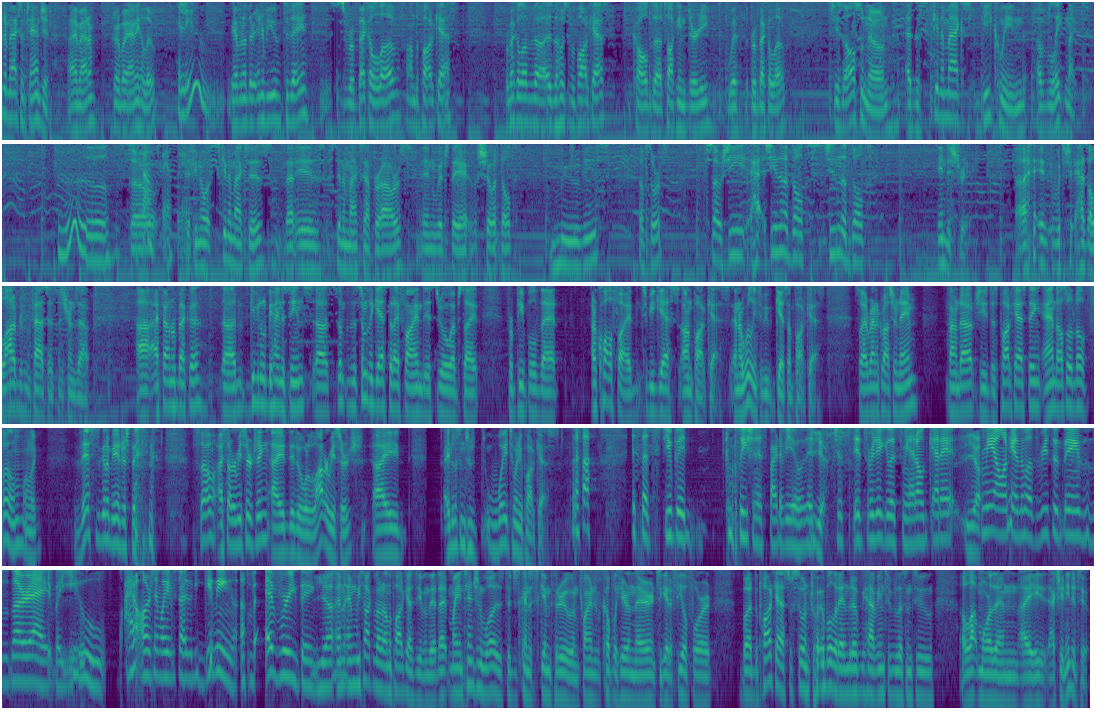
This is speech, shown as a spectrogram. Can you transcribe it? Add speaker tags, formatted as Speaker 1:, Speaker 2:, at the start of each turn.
Speaker 1: Random Acts of Tangent. I'm Adam, joined by Annie. Hello.
Speaker 2: Hello.
Speaker 1: We have another interview today. This is Rebecca Love on the podcast. Rebecca Love uh, is the host of a podcast called uh, Talking Dirty with Rebecca Love. She's also known as the Skinamax Bee Queen of late night.
Speaker 2: Ooh.
Speaker 1: So,
Speaker 2: Sounds fancy.
Speaker 1: If you know what Skinamax is, that is Cinemax After Hours, in which they show adult movies of sorts. So she ha- she's an adult. She's an adult industry, uh, it, which has a lot of different facets. It turns out. Uh, I found Rebecca. Uh, give you a little behind the scenes. Uh, some the, some of the guests that I find is through a website for people that are qualified to be guests on podcasts and are willing to be guests on podcasts. So I ran across her name, found out she does podcasting and also adult film. I'm like, this is going to be interesting. so I started researching. I did a lot of research. I I listened to way too many podcasts.
Speaker 2: It's that stupid completionist part of you. It's
Speaker 1: Yes.
Speaker 2: just it's ridiculous to me. I don't get it.
Speaker 1: Yep.
Speaker 2: For me, I want to hear the most recent things. This is not right. But you I don't understand why you have to start at the beginning of everything.
Speaker 1: Yeah, and, and we talked about it on the podcast even that, that my intention was to just kind of skim through and find a couple here and there and to get a feel for it. But the podcast was so enjoyable that I ended up having to listen to a lot more than I actually needed to.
